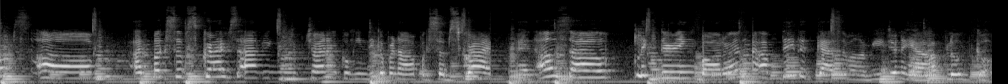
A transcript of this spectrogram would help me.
Thumbs up at mag-subscribe sa aking YouTube channel kung hindi ka pa nakapag-subscribe. And also, click the ring button para updated ka sa mga video na i-upload ko.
